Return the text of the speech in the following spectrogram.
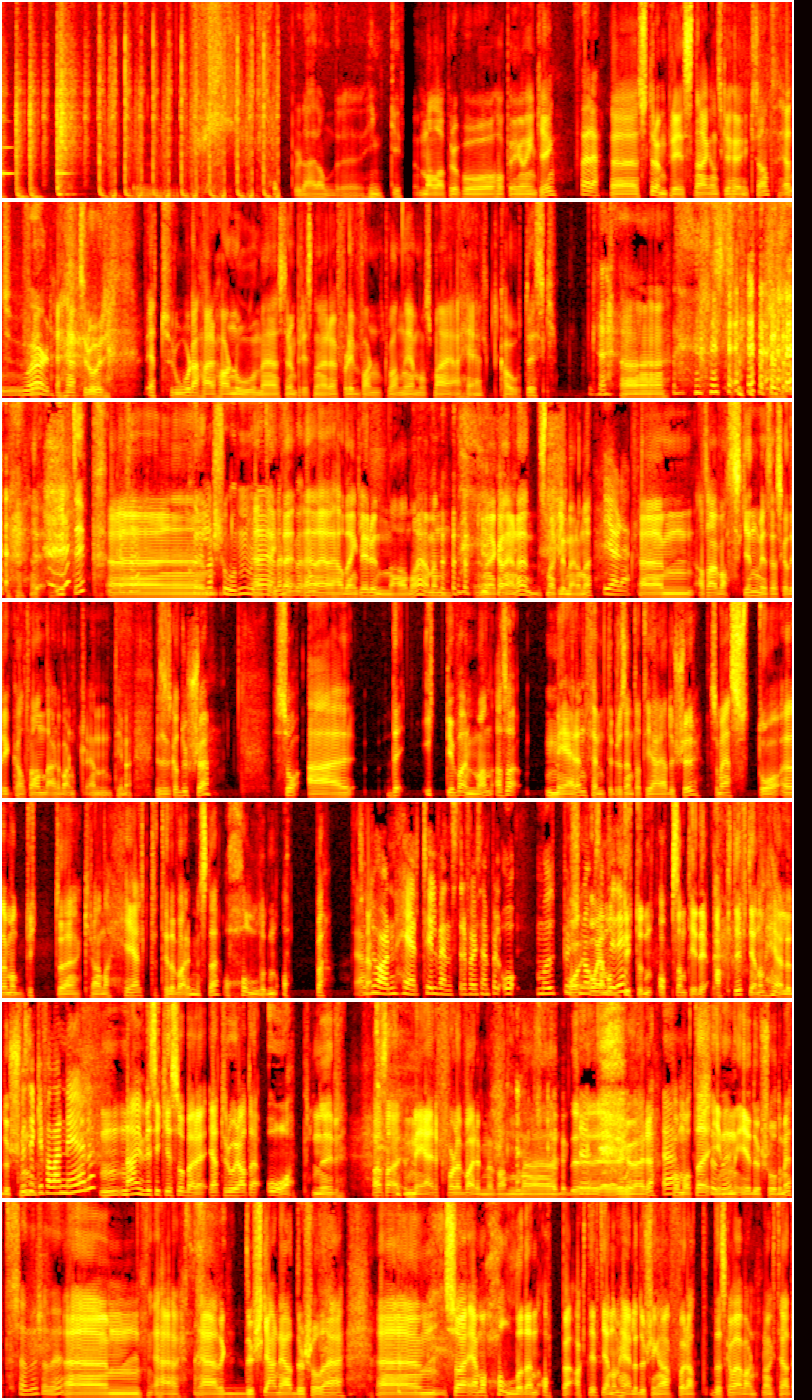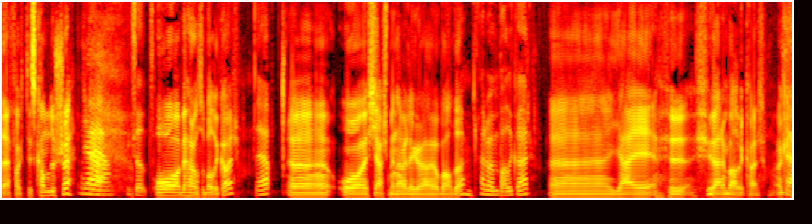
Hopper der andre hinker. Mal apropos hopping og hinking. Få høre. Eh, strømprisene er ganske høye, ikke sant? Jeg, Word. jeg, tror, jeg tror det her har noe med strømprisene å gjøre, fordi varmt vann hjemme hos meg er helt kaotisk. Eh, Utdyp, kanskje? eh, Korrelasjonen vil jeg jeg, gjerne høre mer om. jeg, hadde egentlig runda nå, ja, men, men jeg kan gjerne snakke litt mer om det. Gjør det. Um, altså Vasken, hvis jeg skal drikke kaldt vann, da er det varmt en time. Hvis jeg skal dusje, så er det ikke varmevann. Altså mer enn 50% av tida jeg dusjer, så må jeg stå Jeg må dytte krana helt til det varmeste og holde den oppe. Så du har den helt til venstre, for eksempel, og må du pushe Og, den opp og jeg må dytte den opp samtidig, aktivt, gjennom hele dusjen. Hvis ikke faller den ned, eller? Mm, Nei, hvis ikke så bare Jeg tror at det åpner Altså mer for det varmevannrøret, okay. på en måte, skjønner. inn i dusjhodet mitt. Skjønner, skjønner. Um, jeg, jeg er dusjgæren, jeg har dusjhode, jeg. Um, så jeg må holde den oppe aktivt gjennom hele dusjinga for at det skal være varmt nok til at jeg faktisk kan dusje. Ja, ikke sant. Og vi har også badekar. Ja. Uh, og kjæresten min er veldig glad i å bade. Er du en badekar? Uh, jeg, hun, hun er en badekar. Ok.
